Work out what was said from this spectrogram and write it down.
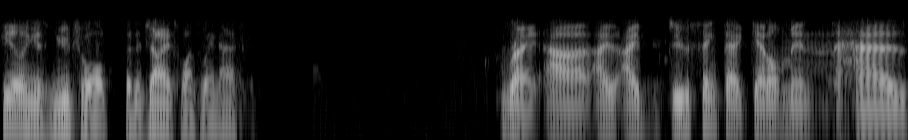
feeling is mutual that the Giants want Dwayne Haskins. Right. Uh, I I do think that Gettleman has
